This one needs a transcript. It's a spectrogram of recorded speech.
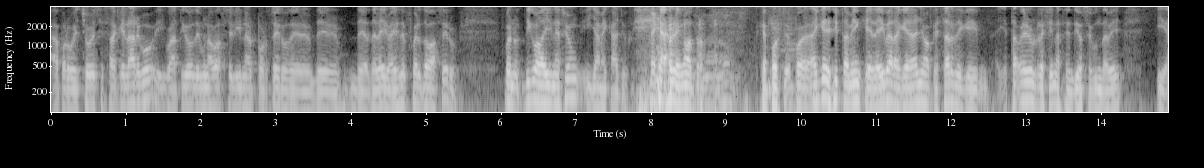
aprovechó ese saque largo y batió de una vaselina al portero de, de, de, de Leiva. Ese fue el 2 a 0. Bueno, digo la alineación y ya me callo. Me hablen otro. Que por, pues hay que decir también que el Eibar aquel año, a pesar de que estaba era un recién ascendido segunda vez y, y,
